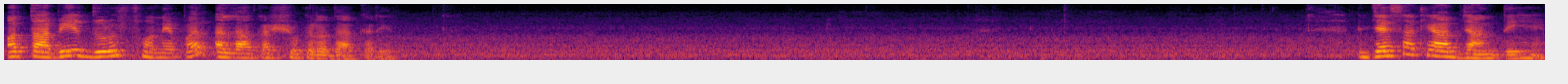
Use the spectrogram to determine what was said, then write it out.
اور تعبیر درست ہونے پر اللہ کا شکر ادا کرے۔ جیسا کہ آپ جانتے ہیں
